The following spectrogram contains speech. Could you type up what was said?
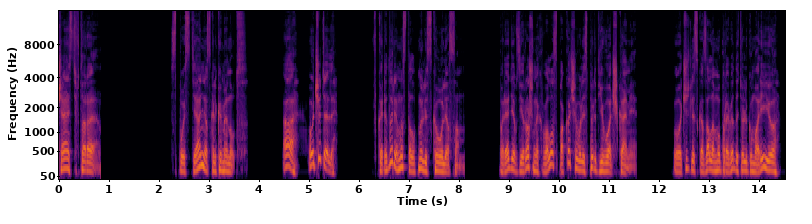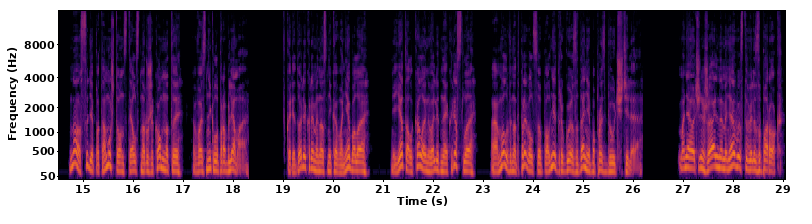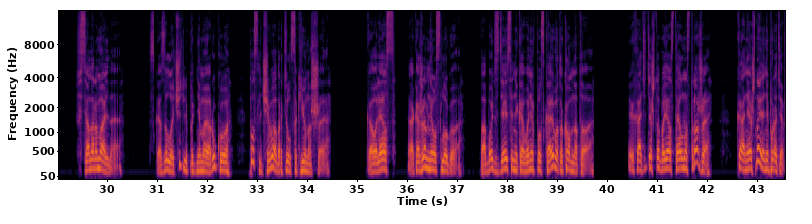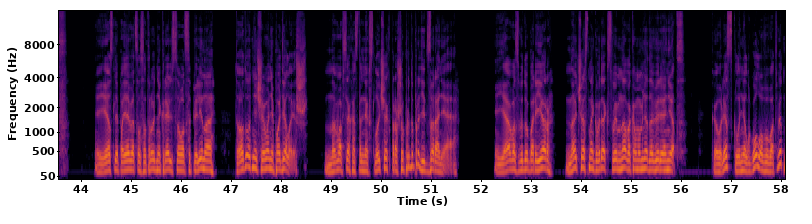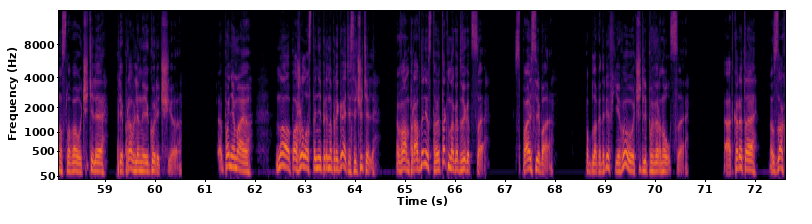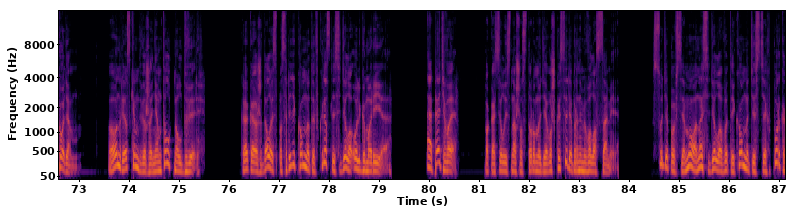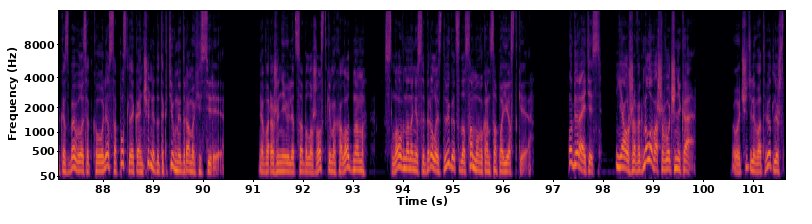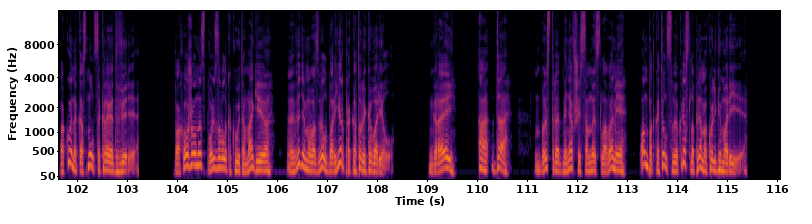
Часть вторая. Спустя несколько минут. «А, учитель!» В коридоре мы столкнулись с Каулесом. Пряди взъерошенных волос покачивались перед его очками. Учитель сказал ему проведать Ольгу Марию, но, судя по тому, что он стоял снаружи комнаты, возникла проблема. В коридоре кроме нас никого не было, я толкала инвалидное кресло, а Мелвин отправился выполнять другое задание по просьбе учителя. «Мне очень жаль, но меня выставили за порог. Всё нормально», — сказал учитель, поднимая руку, после чего обратился к юноше. «Каулес, окажи мне услугу. Побудь здесь и никого не впускай в эту комнату. И хотите, чтобы я стоял на страже? Конечно, я не против. Если появится сотрудник рельсового цепелина, то тут ничего не поделаешь. Но во всех остальных случаях прошу предупредить заранее. Я возведу барьер, но, честно говоря, к своим навыкам у меня доверия нет. Каулес склонил голову в ответ на слова учителя, приправленные горечью. «Понимаю. Но, пожалуйста, не перенапрягайтесь, учитель. Вам правда не стоит так много двигаться?» «Спасибо». Поблагодарив его, учитель повернулся. «Открыто. Заходим». Он резким движением толкнул дверь. Как и ожидалось, посреди комнаты в кресле сидела Ольга Мария. «Опять вы?» — покосилась в нашу сторону девушка с серебряными волосами. Судя по всему, она сидела в этой комнате с тех пор, как избавилась от Коулеса после окончания детективной драмы Хисирии. Выражение её лица было жёстким и холодным, словно она не собиралась двигаться до самого конца поездки. «Убирайтесь! Я уже выгнала вашего ученика!» Учитель в ответ лишь спокойно коснулся края двери. Похоже, он использовал какую-то магию, видимо, возвел барьер, про который говорил. «Грей?» «А, да». Быстро обменявшись со мной словами, он подкатил своё кресло прямо к Ольге Марии.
